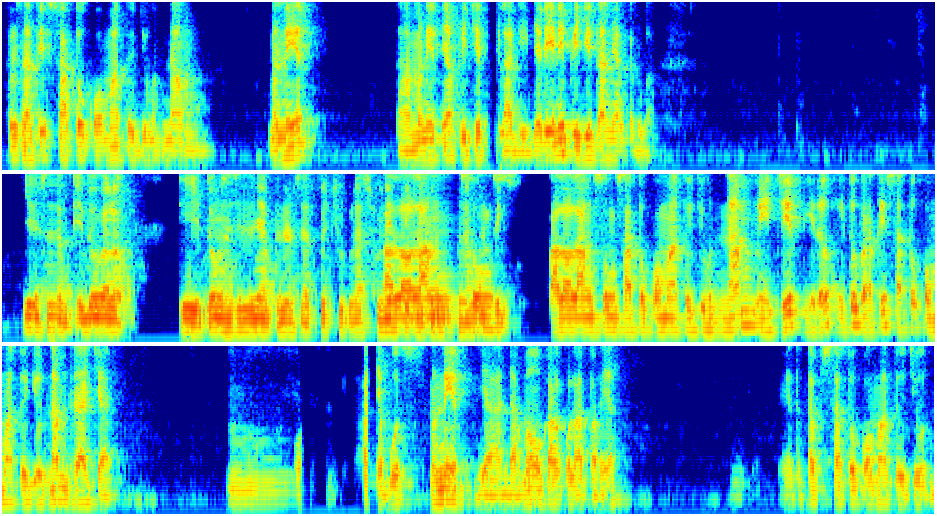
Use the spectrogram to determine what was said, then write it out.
Terus nanti 1,76 menit. Nah, menitnya pijit lagi. Jadi ini pijitan yang kedua. Iya Ustaz, itu kalau dihitung hasilnya benar Ustaz, 17 menit Kalau 36 langsung detik. kalau langsung 1,76 mijit gitu, itu berarti 1,76 derajat. Oh, Kita nyebut menit, ya enggak mau kalkulator ya. Ya tetap 1,76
